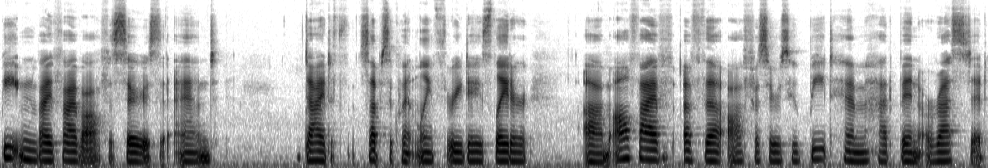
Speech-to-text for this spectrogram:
beaten by five officers, and died subsequently three days later. Um, all five of the officers who beat him had been arrested.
